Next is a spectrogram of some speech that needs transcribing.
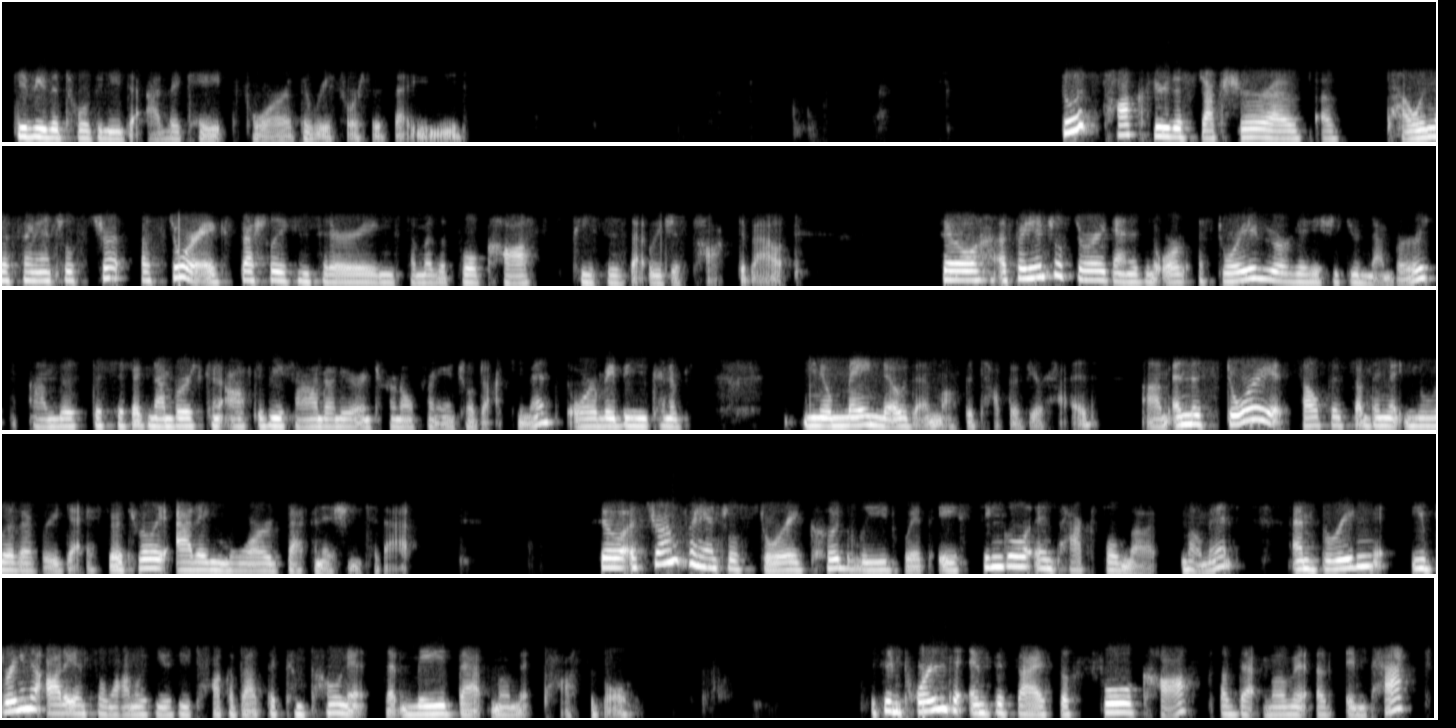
give you the tools you need to advocate for the resources that you need. So let's talk through the structure of, of telling a financial a story, especially considering some of the full cost pieces that we just talked about. So a financial story, again, is an or, a story of your organization through numbers. Um, those specific numbers can often be found on your internal financial documents, or maybe you kind of, you know, may know them off the top of your head. Um, and the story itself is something that you live every day. So it's really adding more definition to that. So a strong financial story could lead with a single impactful mo moment and bring you bring the audience along with you as you talk about the components that made that moment possible. It's important to emphasize the full cost of that moment of impact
